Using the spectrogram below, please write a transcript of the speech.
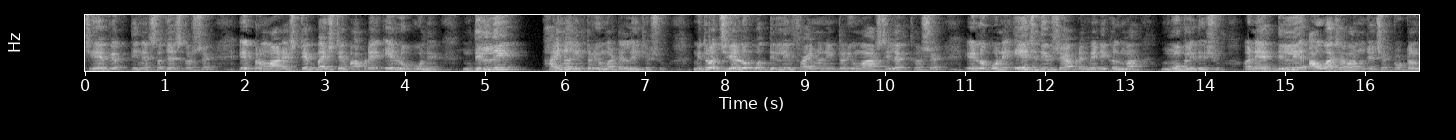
જે વ્યક્તિને સજેસ્ટ કરશે, એ પ્રમાણે સ્ટેપ બાય સ્ટેપ આપણે એ લોકોને દિલ્હી ફાઇનલ ઇન્ટરવ્યૂ માટે લઈ જશું. મિત્રો, જે લોકો દિલ્હી ફાઇનલ ઇન્ટરવ્યૂમાં સિલેક્ટ થશે, એ લોકોને એ જ દિવસે આપણે મેડિકલમાં મોકલી દઈશું અને દિલ્હી આવવા જવાનું જે છે ટોટલ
